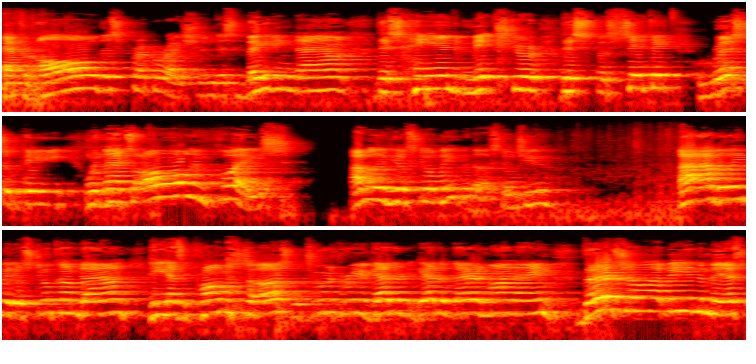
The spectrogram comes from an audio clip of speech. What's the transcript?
After all this preparation, this beating down, this hand mixture, this specific recipe, when that's all in place, I believe He'll still meet with us, don't you? I, I believe that He'll still come down. He has a promise to us where two or three are gathered together there in my name, there shall I be in the midst.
